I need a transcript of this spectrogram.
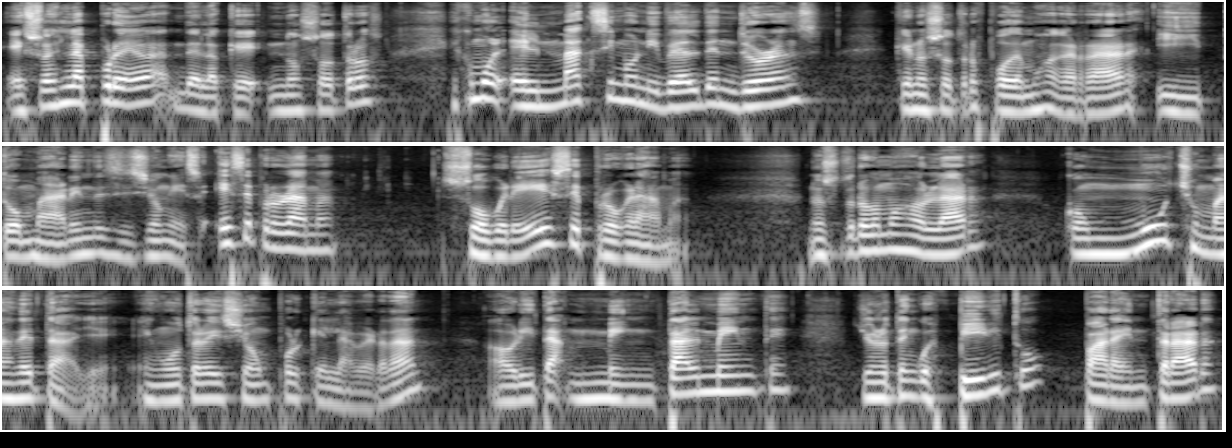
eso es la prueba de lo que nosotros, es como el máximo nivel de endurance que nosotros podemos agarrar y tomar en decisión eso. Ese programa, sobre ese programa, nosotros vamos a hablar con mucho más detalle en otra edición porque la verdad, ahorita mentalmente yo no tengo espíritu para entrar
